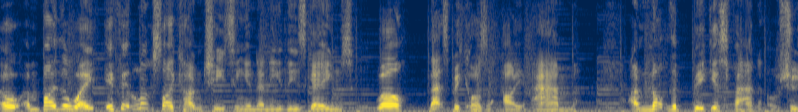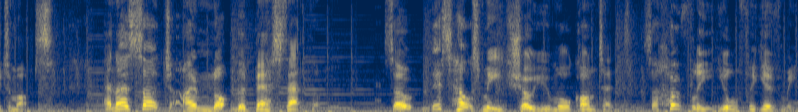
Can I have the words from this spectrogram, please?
Oh, and by the way, if it looks like I'm cheating in any of these games, well, that's because I am. I'm not the biggest fan of shoot 'em ups, and as such, I'm not the best at them. So this helps me show you more content, so hopefully you'll forgive me.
